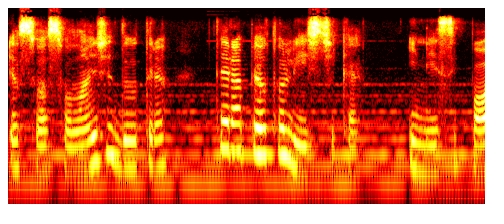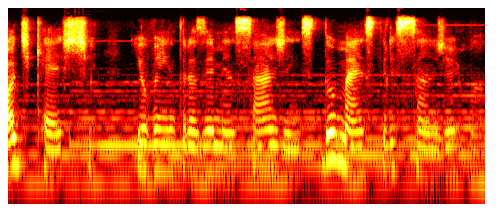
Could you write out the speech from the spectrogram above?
eu sou a Solange Dutra, terapeuta holística, e nesse podcast eu venho trazer mensagens do Mestre Saint Germain.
